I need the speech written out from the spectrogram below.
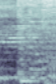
see you.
